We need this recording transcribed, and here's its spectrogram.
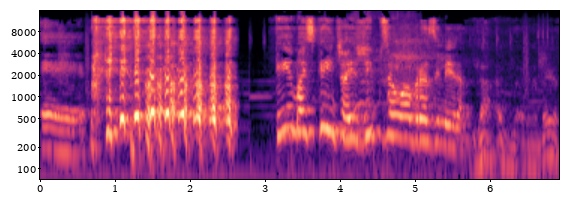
é... quem é mais quente, a egípcia ou a brasileira? Não, a brasileira,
